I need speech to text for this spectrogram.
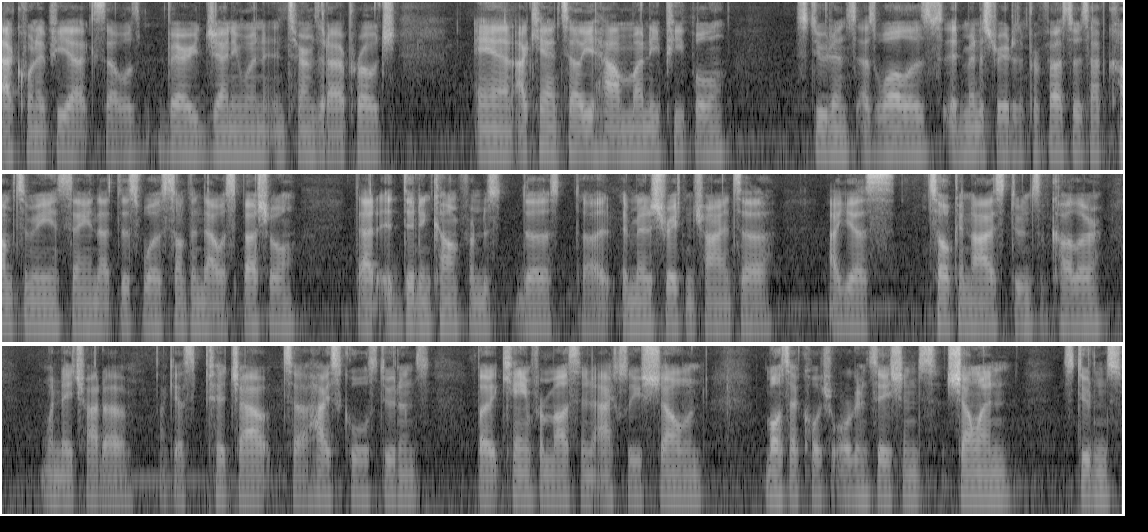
at Quinnipiac. So it was very genuine in terms of that approach. And I can't tell you how many people, students as well as administrators and professors, have come to me and saying that this was something that was special, that it didn't come from the, the, the administration trying to, I guess, tokenize students of color when they try to, I guess, pitch out to high school students, but it came from us and actually shown multicultural organizations showing students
